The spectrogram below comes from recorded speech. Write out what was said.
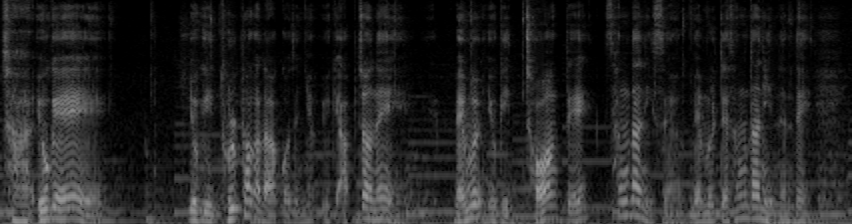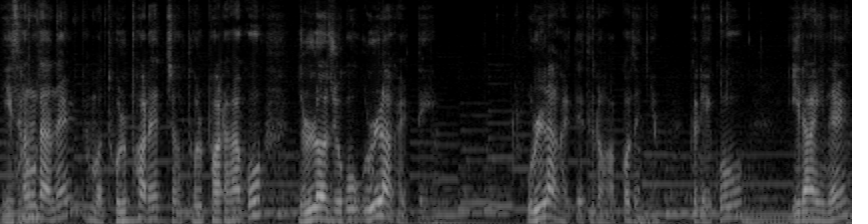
자, 요게 여기 돌파가 나왔거든요. 여기 앞전에 매물 여기 저항대 상단이 있어요. 매물대 상단이 있는데 이 상단을 한번 돌파를 했죠. 돌파를 하고 눌러주고 올라갈 때 올라갈 때 들어갔거든요. 그리고 이 라인을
